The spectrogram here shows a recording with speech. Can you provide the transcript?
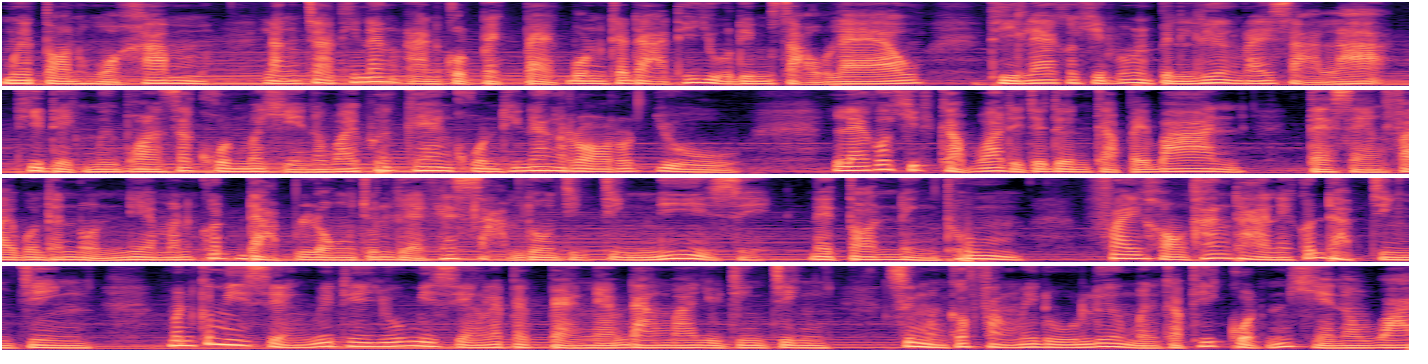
เมื่อตอนหัวค่ำหลังจากที่นั่งอ่านกฎแปลกๆ บนกระดาษที่อยู่ริมเสาแล้ว ทีแรกก็คิดว่ามันเป็นเรื่องไร้สาระ ที่เด็กมือบอลสักคนมาเขียนเอาไว้เพื่อแกล้งคนที่นั่งรอรถอยู่ แล้วก็คิดกลับว่าเดี๋ยวจะเดินกลับไปบ้าน แต่แสงไฟบนถนนเนี่ยมันก็ดับลงจนเหลือแค่สามดวงจริง ๆ นี่สิในตอนหนึ่งทุ่มไฟของข้างทางเนี่ยก็ดับจริงๆ มันก็มีเสียงวิทยุมีเสียงอะไรแปลกๆเนี่ยดังมาอยู่จริง ๆ ซึ่งมันก็ฟังไม่รู้เรื่องเหมือนกับที่กฎนั้นเขียนเอาไว้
